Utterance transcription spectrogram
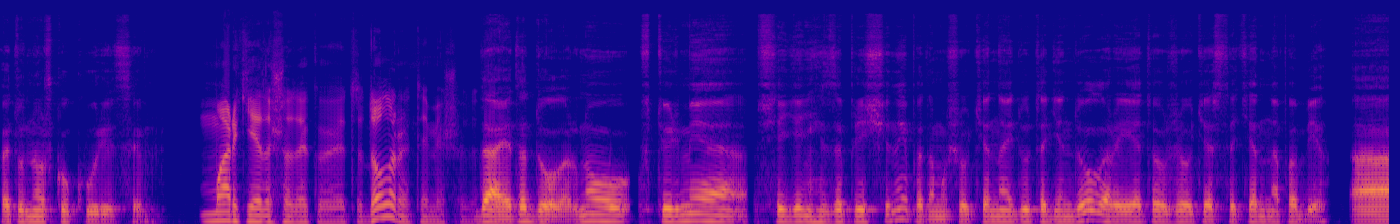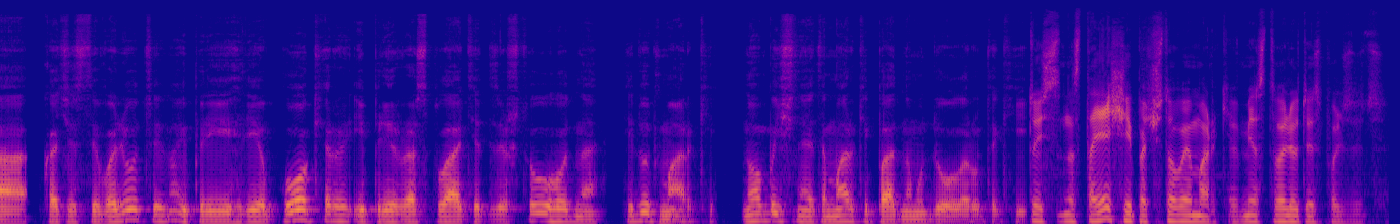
эту ножку курицы. Марки это что такое? Это доллары ты имеешь в виду? Да, это доллар. Но в тюрьме все деньги запрещены, потому что у тебя найдут один доллар, и это уже у тебя статья на побег. А в качестве валюты, ну и при игре покер, и при расплате за что угодно, идут марки. Но обычно это марки по одному доллару такие. То есть настоящие почтовые марки вместо валюты используются?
